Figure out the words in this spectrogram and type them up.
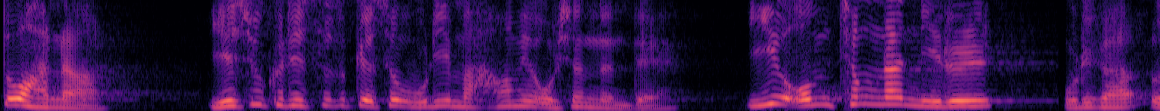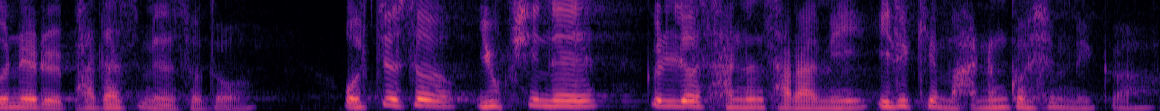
또 하나, 예수 그리스도께서 우리 마음에 오셨는데, 이 엄청난 일을 우리가 은혜를 받았으면서도 어째서 육신에 끌려 사는 사람이 이렇게 많은 것입니까?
